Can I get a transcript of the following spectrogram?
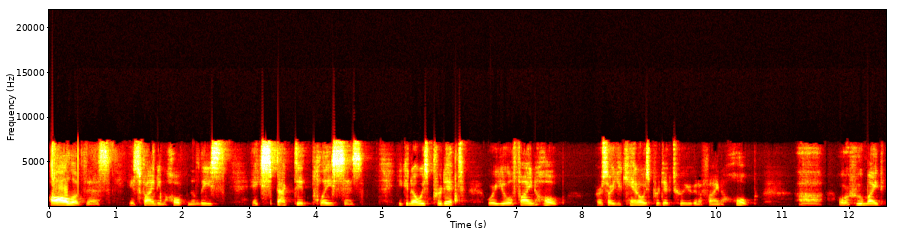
all of this is finding hope in the least expected places. You can always predict where you will find hope, or sorry, you can't always predict who you're going to find hope, uh, or who might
